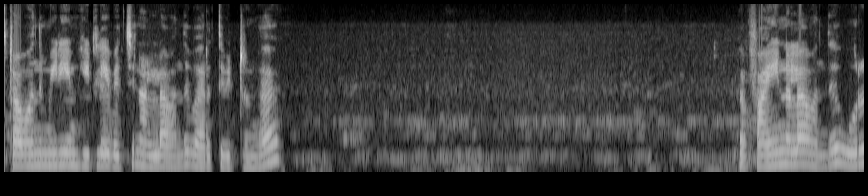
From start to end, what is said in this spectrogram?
ஸ்டவ் வந்து மீடியம் ஹீட்லேயே வச்சு நல்லா வந்து வறுத்து விட்டுருங்க. இப்போ ஃபைனலாக வந்து ஒரு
